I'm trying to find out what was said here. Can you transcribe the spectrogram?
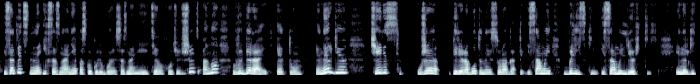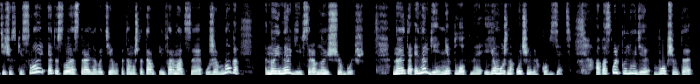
И соответственно их сознание, поскольку любое сознание и тело хочет жить, оно выбирает эту энергию через уже переработанные суррогаты. И самый близкий и самый легкий энергетический слой это слой астрального тела, потому что там информация уже много, но энергии все равно еще больше. Но эта энергия не плотная, ее можно очень легко взять. А поскольку люди в общем-то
